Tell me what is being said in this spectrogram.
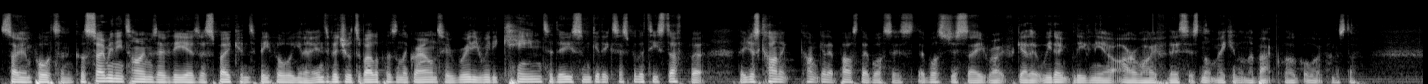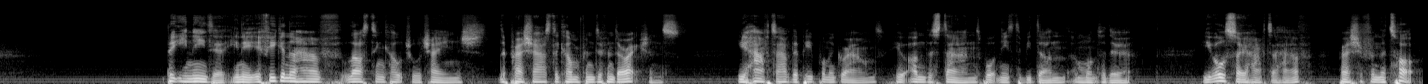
so important because so many times over the years I've spoken to people, you know, individual developers on the ground who are really, really keen to do some good accessibility stuff, but they just can't can't get it past their bosses. Their bosses just say, right, forget it. We don't believe in the ROI for this. It's not making on the backlog, all that kind of stuff. But you need it. You need if you're going to have lasting cultural change, the pressure has to come from different directions. You have to have the people on the ground who understand what needs to be done and want to do it. You also have to have pressure from the top,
